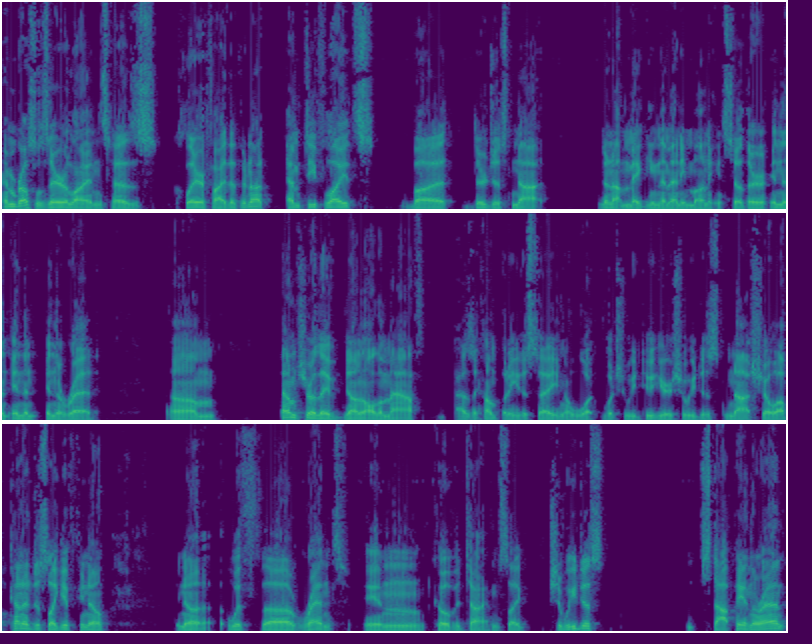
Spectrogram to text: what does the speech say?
And Brussels Airlines has clarified that they're not empty flights, but they're just not they're not making them any money, so they're in the in the in the red. Um, and I'm sure they've done all the math as a company to say, you know, what what should we do here? Should we just not show up? Kind of just like if you know, you know, with uh, rent in COVID times, like should we just stop paying the rent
